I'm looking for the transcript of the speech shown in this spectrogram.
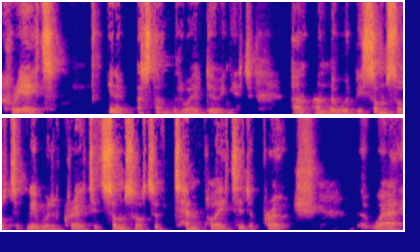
create, you know, a standard way of doing it. And, and there would be some sort of we would have created some sort of templated approach where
